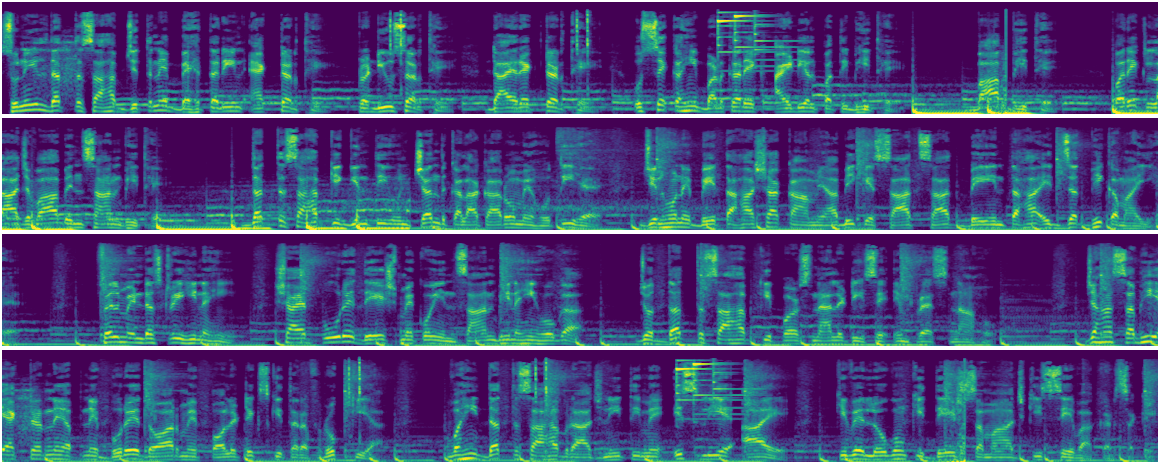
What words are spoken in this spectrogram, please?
सुनील दत्त साहब जितने बेहतरीन एक्टर थे प्रोड्यूसर थे डायरेक्टर थे, उससे कहीं बढ़कर एक आइडियल पति भी थे। बाप भी थे, पर एक लाजवाब इंसान भी थे। दत्त साहब की गिनती उन चंद कलाकारों में होती है, जिन्होंने बेतहाशा कामयाबी के साथ साथ बेइंतहा इज़्ज़त भी कमाई है। फ़िल्म इंडस्ट्री ही नहीं, शायद पूरे देश में कोई इंसान भी नहीं होगा, जो दत्त साहब की पर्सनैलिटी से इम्प्रेस ना हो। जहाँ सभी एक्टर ने अपने बुरे दौर में पॉलिटिक्स की तरफ़ रुख किया वहीं दत्त साहब राजनीति में इसलिए आए कि वे लोगों की देश समाज की सेवा कर सके।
